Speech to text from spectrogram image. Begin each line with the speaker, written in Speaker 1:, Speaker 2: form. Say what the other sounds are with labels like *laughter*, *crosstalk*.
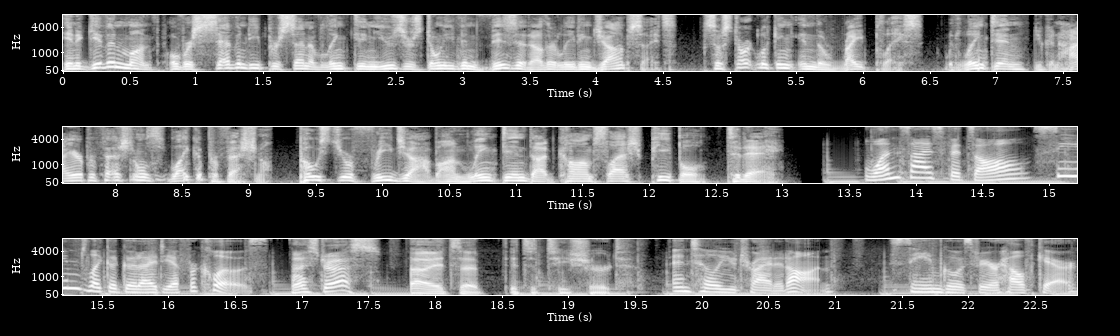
Speaker 1: In a given month, over 70% of LinkedIn users don't even visit other leading job sites. So start looking in the right place. With LinkedIn, you can hire professionals like a professional. Post your free job on linkedin.com slash people today.
Speaker 2: One size fits all seemed like a good idea for clothes
Speaker 3: Nice dress. Uh, it's a it's a t-shirt.
Speaker 2: until you tried it on. Same goes for your healthcare.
